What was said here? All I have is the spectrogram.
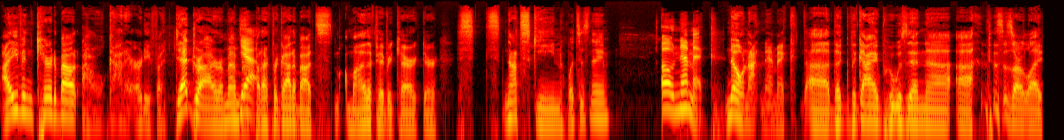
I even cared about. Oh God, I already forgot. Dedra. I remember, Yeah. but I forgot about my other favorite character. S- not Skeen. What's his name? Oh, Nemik. No, not Nemik. Uh, the the guy who was in. Uh, uh, this is our life.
